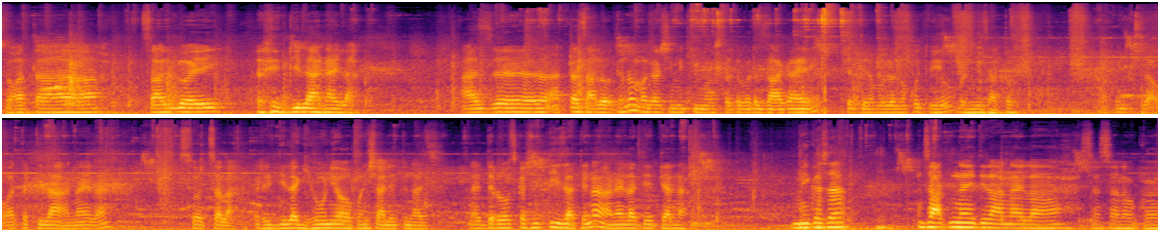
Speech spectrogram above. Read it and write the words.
सो आता चाललोय रिद्धीला आणायला. आज आत्ता चालू होतं ना मग अशी मी तीन वाजता तर बरं जागा आहे. तर तिला बोललो नको तू येऊ हो, पण मी जातो. आपण जाऊ आता तिला आणायला. सो चला रिद्धीला घेऊन येऊ आपण शाळेतून आज. नाहीतर रोज कशी ती जाते ना आणायला ते त्यांना. मी कसं जात नाही तिला आणायला. तसा लवकर.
